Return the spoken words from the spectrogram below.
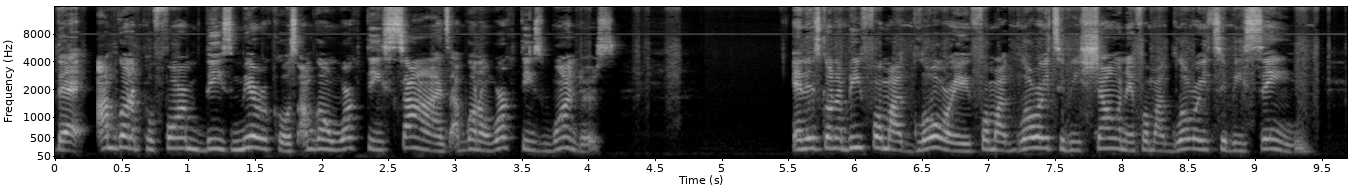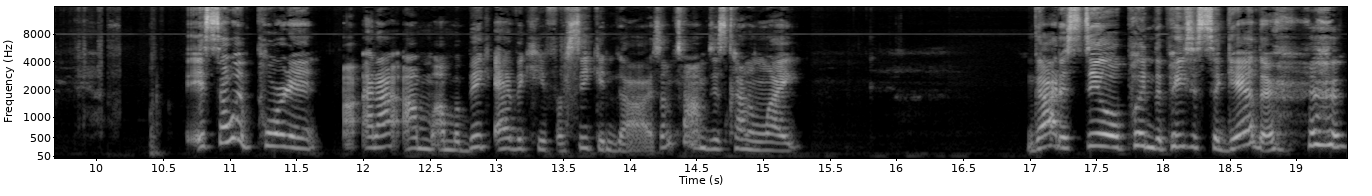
that I'm going to perform these miracles. I'm going to work these signs. I'm going to work these wonders. And it's going to be for my glory, for my glory to be shown and for my glory to be seen. It's so important. And I, am I'm, I'm a big advocate for seeking God. Sometimes it's kind of like God is still putting the pieces together.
